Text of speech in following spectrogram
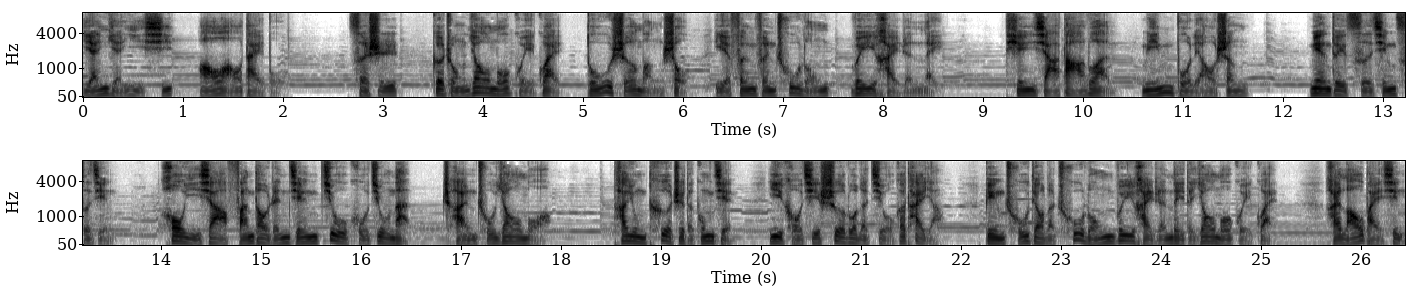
奄奄一息，嗷嗷待哺。此时，各种妖魔鬼怪、毒蛇猛兽也纷纷出笼，危害人类。天下大乱，民不聊生。面对此情此景，后羿下凡到人间救苦救难，铲除妖魔。他用特制的弓箭，一口气射落了九个太阳，并除掉了出笼危害人类的妖魔鬼怪，还老百姓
